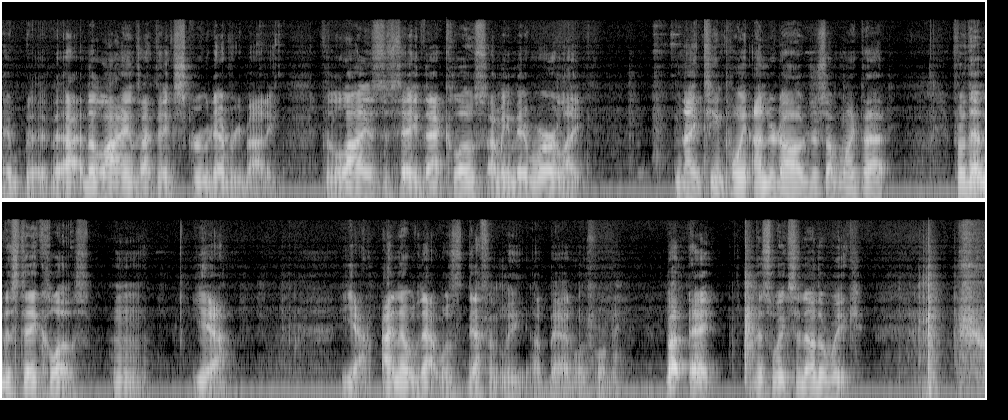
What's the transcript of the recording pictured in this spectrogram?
Uh, the Lions, I think, screwed everybody. For the Lions to stay that close, I mean, they were like 19 point underdogs or something like that. For them to stay close, hmm, yeah. Yeah, I know that was definitely a bad one for me. But hey, this week's another week. Whew.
